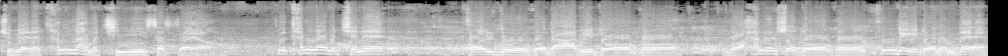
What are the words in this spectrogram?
주변에 참나무 진이 있었어요. 그 참나무 진에 벌도 오고 나비도 오고 뭐 하늘소도 오고 풍뎅이도 오는데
